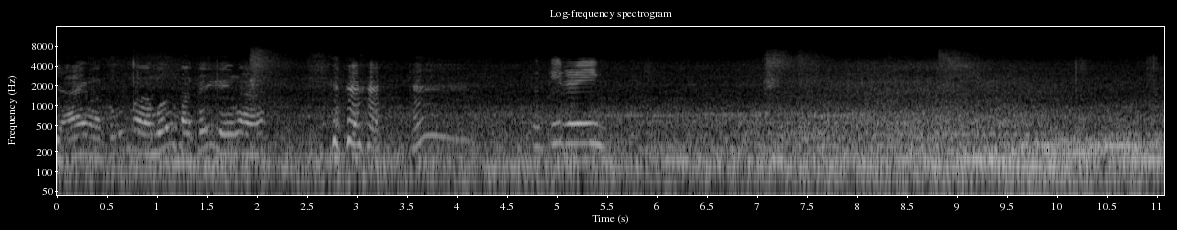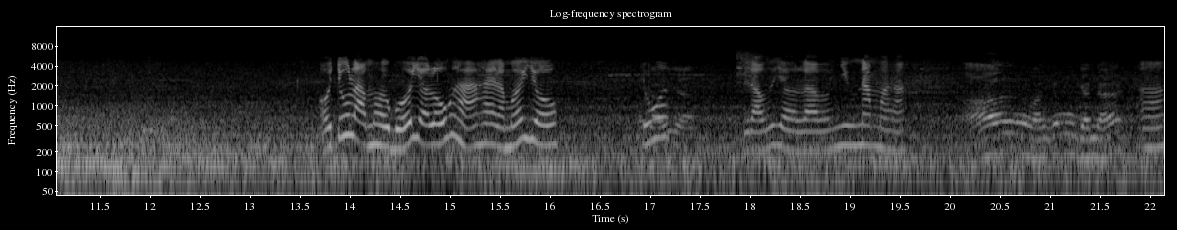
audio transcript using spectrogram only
về mà cũng ờ, mướn theo ký riêng á Tôi ký riêng. Ủa chú làm hồi bữa giờ luôn hả? Hay là mới vô? Chú á? Dạ. từ đầu tới giờ là bao nhiêu năm rồi hả? Ở bằng cái công trình hả? À.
